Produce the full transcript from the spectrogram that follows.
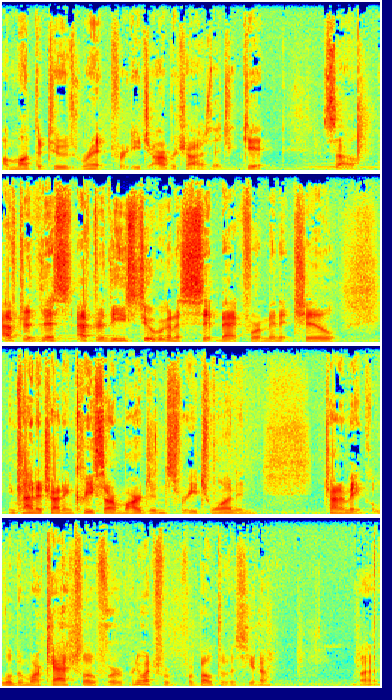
a month or two's rent for each arbitrage that you get. So after this, after these two, we're gonna sit back for a minute, chill, and kind of try to increase our margins for each one, and trying to make a little bit more cash flow for pretty much for, for both of us, you know. But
